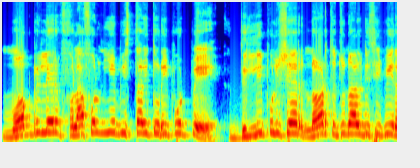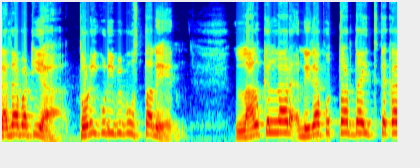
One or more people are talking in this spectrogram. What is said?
মকড্রিলের ফলাফল নিয়ে বিস্তারিত রিপোর্ট পেয়ে দিল্লি পুলিশের নর্থ জোনাল ডিসিপি রাজা বাটিয়া তড়িগুড়ি ব্যবস্থা নেন। লালকেল্লার নিরাপত্তার দায়িত্বে থাকা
